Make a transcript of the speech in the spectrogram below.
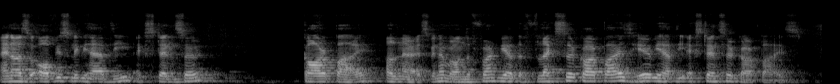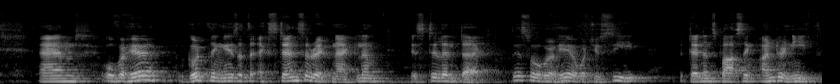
And as obviously we have the extensor carpi ulnaris. Remember on the front we have the flexor carpis. Here we have the extensor carpis and over here good thing is that the extensor retinaculum is still intact this over here what you see the tendons passing underneath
